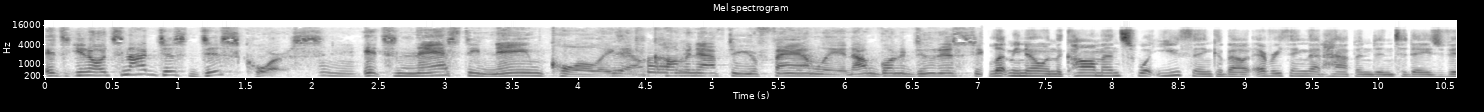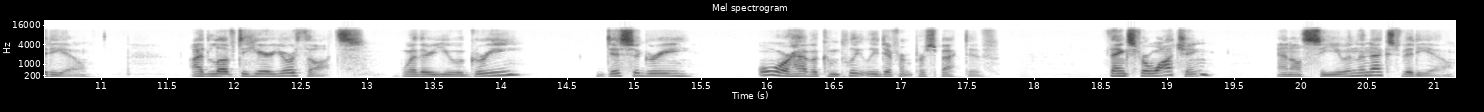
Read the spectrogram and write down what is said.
it's, you know, it's not just discourse. Mm-hmm. It's nasty name calling Yeah. and coming after your family, and I'm going to do this to Let me know in the comments what you think about everything that happened in today's video. I'd love to hear your thoughts, whether you agree, disagree, or have a completely different perspective. Thanks for watching, and I'll see you in the next video.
